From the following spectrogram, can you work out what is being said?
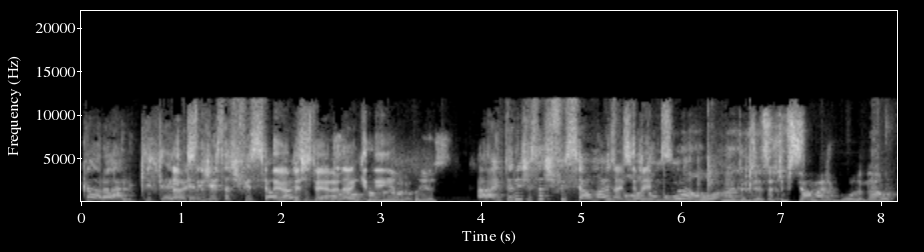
caralho, que é a inteligência artificial mais besteira, burra. Né? Qual o problema com isso? Ah, a inteligência artificial mais não, burra do mundo, não, porra. Não, é inteligência artificial mais burra, não.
